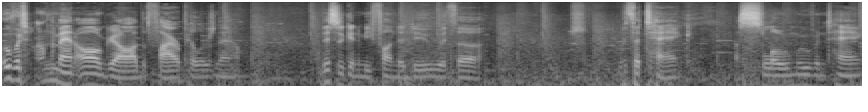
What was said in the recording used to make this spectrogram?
Move it! I'm the man! Oh god, the fire pillars now. This is gonna be fun to do with, uh... With a tank. A slow-moving tank.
